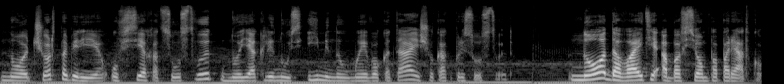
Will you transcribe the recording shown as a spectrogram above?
Но, черт побери, у всех отсутствует, но я клянусь, именно у моего кота еще как присутствует. Но давайте обо всем по порядку.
